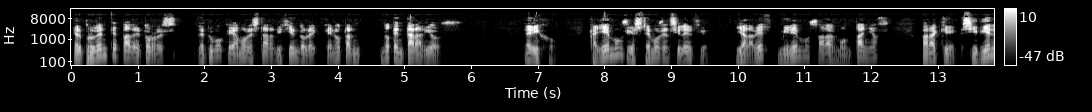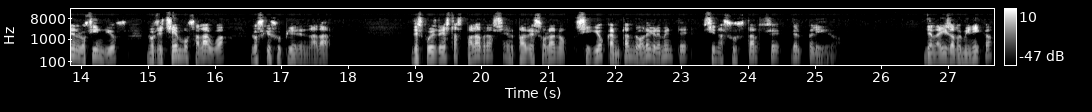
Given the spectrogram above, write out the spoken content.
El prudente padre Torres le tuvo que amonestar diciéndole que no, tentara a Dios. Le dijo Callemos y estemos en silencio, y a la vez miremos a las montañas, para que, si vienen los indios, nos echemos al agua los que supieren nadar. Después de estas palabras, el padre Solano siguió cantando alegremente sin asustarse del peligro. De la isla Dominica,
